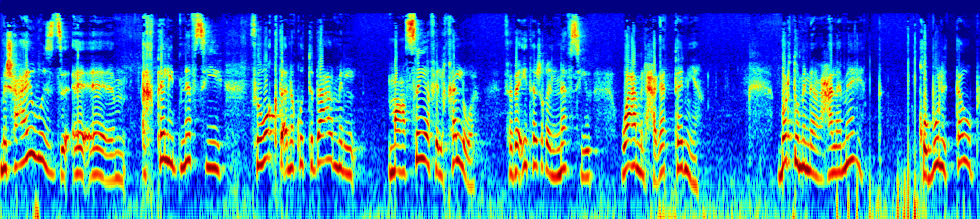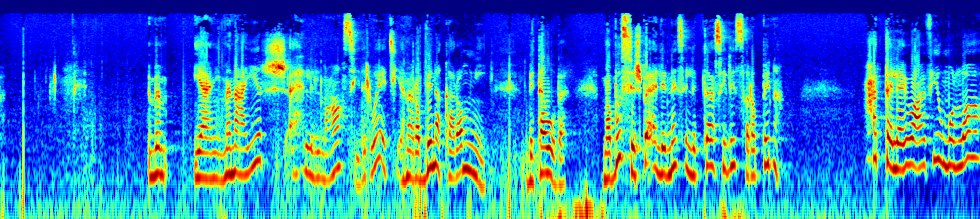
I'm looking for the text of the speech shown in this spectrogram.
مش عاوز أختلي بنفسي في وقت أنا كنت بعمل معصية في الخلوة فبقيت أشغل نفسي وأعمل حاجات تانية. برضو من العلامات قبول التوبة. يعني ما نعيرش أهل المعاصي دلوقتي. أنا ربنا كرمني بتوبة. ما بصش بقى للناس اللي بتعصي لسه ربنا. حتى لا يعافيهم الله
